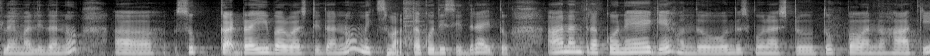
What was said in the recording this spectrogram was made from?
ಫ್ಲೇಮಲ್ಲಿ ಇದನ್ನು ಸುಕ್ಕ ಡ್ರೈ ಬರುವಷ್ಟು ಇದನ್ನು ಮಿಕ್ಸ್ ಮಾಡ್ತಾ ಕುದಿಸಿದರೆ ಆಯಿತು. ಆನಂತರ ಕೊನೆಗೆ ಒಂದು ಒಂದು ಸ್ಪೂನಷ್ಟು ತುಪ್ಪವನ್ನು ಹಾಕಿ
